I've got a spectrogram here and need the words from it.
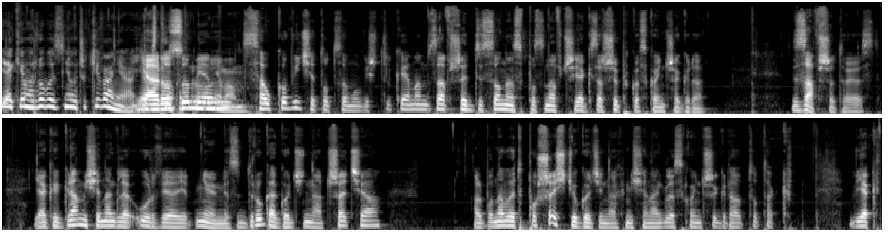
i jakie masz wobec niej oczekiwania. Ja, ja rozumiem całkowicie to, co mówisz, tylko ja mam zawsze dysonans poznawczy, jak za szybko skończę grę. Zawsze to jest jak gra mi się nagle urwie, nie wiem, jest druga godzina, trzecia, albo nawet po sześciu godzinach mi się nagle skończy gra, to tak jak,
